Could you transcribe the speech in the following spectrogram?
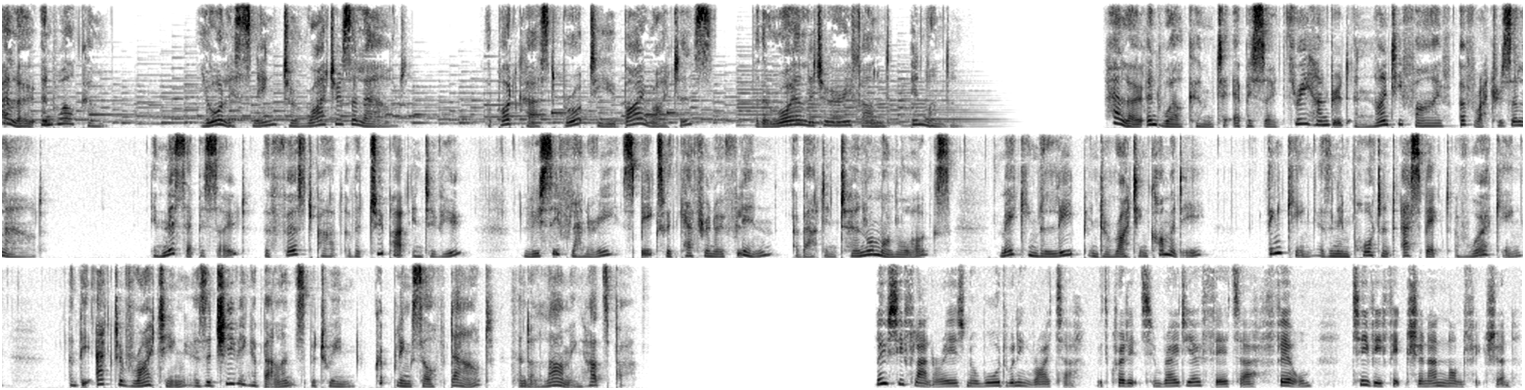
Hello and welcome. You're listening to Writers Aloud, a podcast brought to you by writers for the Royal Literary Fund in London. Hello and welcome to episode 395 of Writers Aloud. In this episode, the first part of a two part interview, Lucy Flannery speaks with Catherine O'Flynn about internal monologues, making the leap into writing comedy, thinking as an important aspect of working, and the act of writing as achieving a balance between crippling self doubt and alarming chutzpah. Lucy Flannery is an award winning writer with credits in radio, theatre, film, TV fiction, and non fiction.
